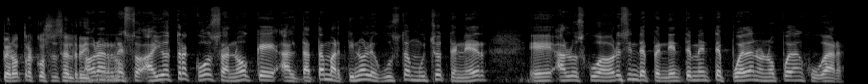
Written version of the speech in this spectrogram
pero otra cosa es el ritmo. Ahora, Ernesto, hay otra cosa, ¿no? Que al Tata Martino le gusta mucho tener eh, a los jugadores independientemente puedan o no puedan jugar.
